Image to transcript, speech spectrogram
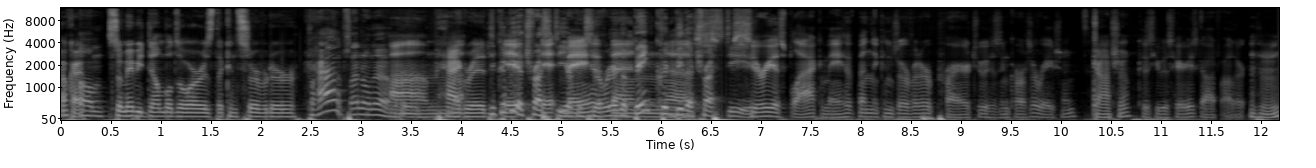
Okay. um, so maybe Dumbledore is the conservator. Perhaps I don't know. Um, Hagrid. It could be a trustee or may have conservator. The bank could be the uh, trustee. Sirius Black may have been the conservator prior to his incarceration Gotcha. because he was Harry's godfather. Mm-hmm.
